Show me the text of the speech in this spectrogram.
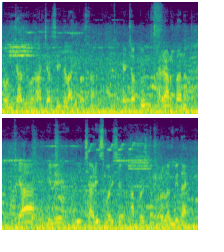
दोन चार दिवस आचारसंहिता लागत असताना ह्याच्यातून खऱ्या अर्थानं या गेले तीस चाळीस वर्ष हा प्रश्न प्रलंबित आहे.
